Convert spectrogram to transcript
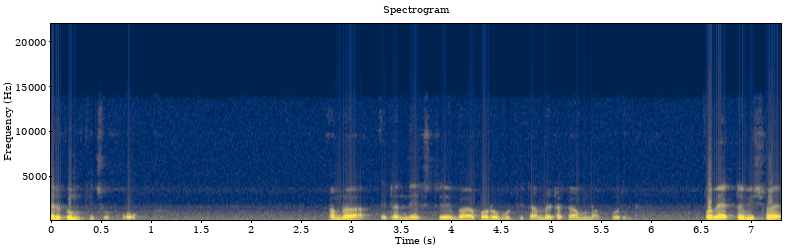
এরকম কিছু হোক। আমরা এটা নেক্সটে বা পরবর্তীতে আমরা এটা কামনা করি না। তবে একটা বিষয়,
